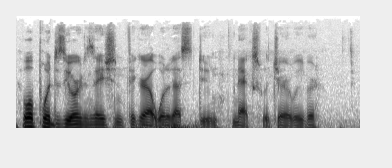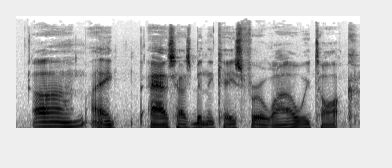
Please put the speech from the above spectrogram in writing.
At what point does the organization figure out what it has to do next with Jared Weaver? Um, I as has been the case for a while, we talk.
